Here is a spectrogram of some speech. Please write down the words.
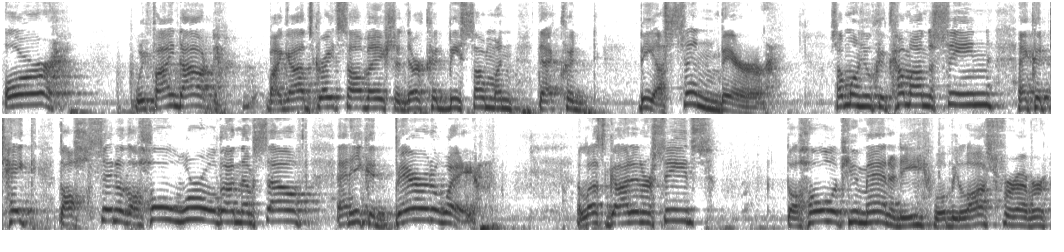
or we find out by God's great salvation there could be someone that could be a sin bearer. Someone who could come on the scene and could take the sin of the whole world on themselves and he could bear it away. Unless God intercedes, the whole of humanity will be lost forever.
